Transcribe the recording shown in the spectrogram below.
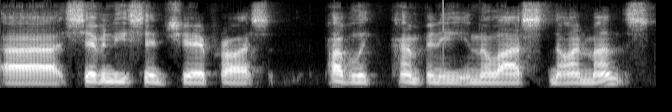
uh, 70 cent share price public company in the last nine months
